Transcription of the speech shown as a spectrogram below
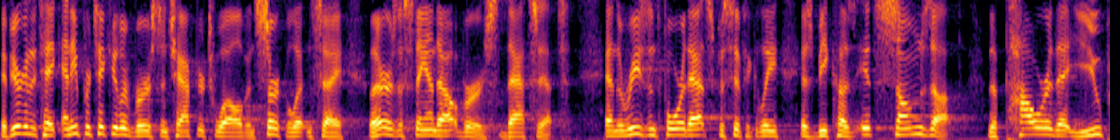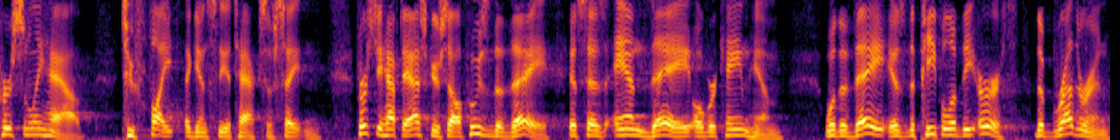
If you're going to take any particular verse in chapter 12 and circle it and say, there's a standout verse, that's it. And the reason for that specifically is because it sums up the power that you personally have to fight against the attacks of Satan. First, you have to ask yourself, who's the they? It says, and they overcame him. Well, the they is the people of the earth, the brethren.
